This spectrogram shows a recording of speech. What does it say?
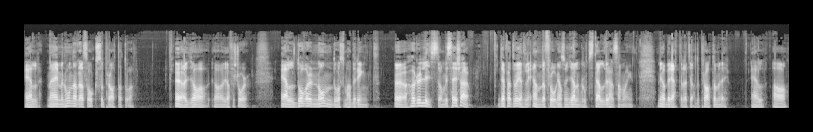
L. Nej, men hon hade alltså också pratat då. Ö. Ja, ja jag förstår. L. Då var det någon då som hade ringt. Ö. hörru Lisa, om vi säger så här. Därför att det var egentligen enda frågan som Hjälmroth ställde i det här sammanhanget. När jag berättade att jag hade pratat med dig. L. Ja.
